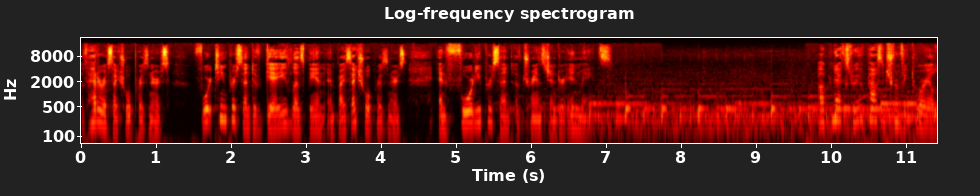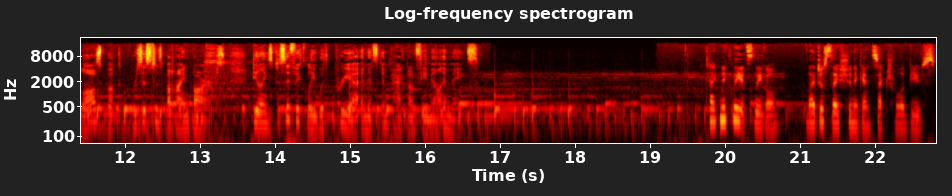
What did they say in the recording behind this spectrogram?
of heterosexual prisoners, 14% of gay, lesbian, and bisexual prisoners, and 40% of transgender inmates. Up next, we have a passage from Victoria Law's book, Resistance Behind Bars, dealing specifically with PREA and its impact on female inmates. Technically, it's legal legislation against sexual abuse.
